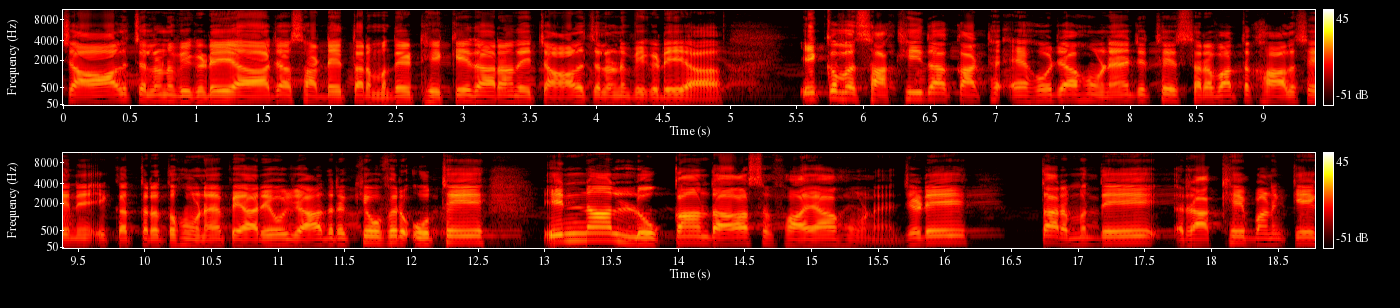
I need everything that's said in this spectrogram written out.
ਚਾਲ ਚੱਲਣ ਵਿਗੜੇ ਆ ਜਾਂ ਸਾਡੇ ਧਰਮ ਦੇ ਠੇਕੇਦਾਰਾਂ ਦੇ ਚਾਲ ਚੱਲਣ ਵਿਗੜੇ ਆ, ਇੱਕ ਵਿਸਾਖੀ ਦਾ ਇਕੱਠ ਇਹੋ ਜਿਹਾ ਹੋਣਾ ਜਿੱਥੇ ਸਰਬੱਤ ਖਾਲਸੇ ਨੇ ਇਕੱਤਰਤ ਹੋਣਾ ਪਿਆਰਿਓ, ਯਾਦ ਰੱਖਿਓ, ਫਿਰ ਉੱਥੇ ਇਹਨਾਂ ਲੋਕਾਂ ਦਾ ਸਫਾਇਆ ਹੋਣਾ ਜਿਹੜੇ ਧਰਮ ਦੇ ਰਾਖੇ ਬਣ ਕੇ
